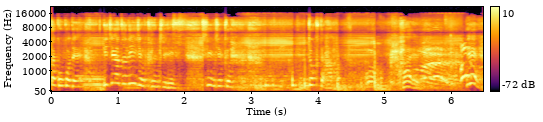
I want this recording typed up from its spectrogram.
たここで1月29日に新宿ドクター。はい。で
